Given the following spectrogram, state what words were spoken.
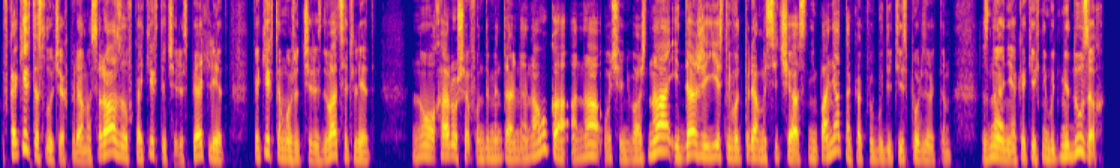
В каких-то случаях прямо сразу, в каких-то через 5 лет, в каких-то, может, через 20 лет. Но хорошая фундаментальная наука, она очень важна. И даже если вот прямо сейчас непонятно, как вы будете использовать там знания о каких-нибудь медузах,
